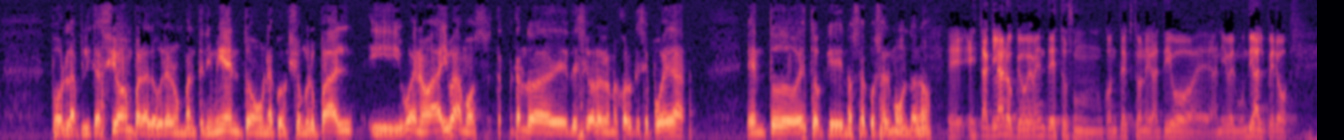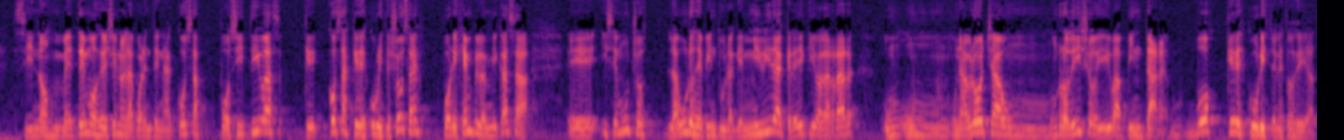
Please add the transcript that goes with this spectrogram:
por la aplicación para lograr un mantenimiento, una conexión grupal y bueno, ahí vamos, tratando de, llevarlo lo mejor que se pueda en todo esto que nos acosa al mundo, ¿no? Eh, está claro que obviamente esto es un contexto negativo eh, a nivel mundial, pero si nos metemos de lleno en la cuarentena, cosas positivas, que, cosas que descubriste. Yo, ¿sabes? Por ejemplo, en mi casa eh, hice muchos laburos de pintura, que en mi vida creí que iba a agarrar una brocha, un, rodillo y iba a pintar. ¿Vos qué descubriste en estos días?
